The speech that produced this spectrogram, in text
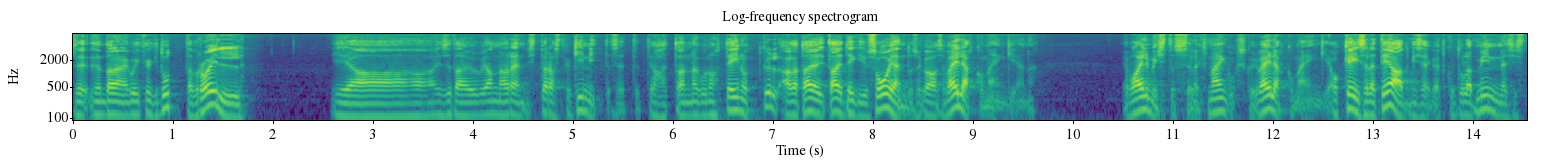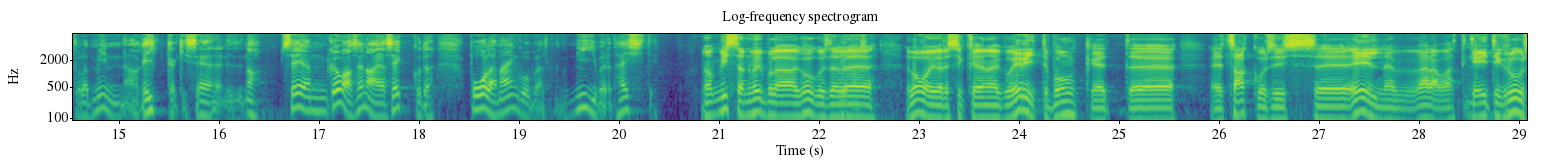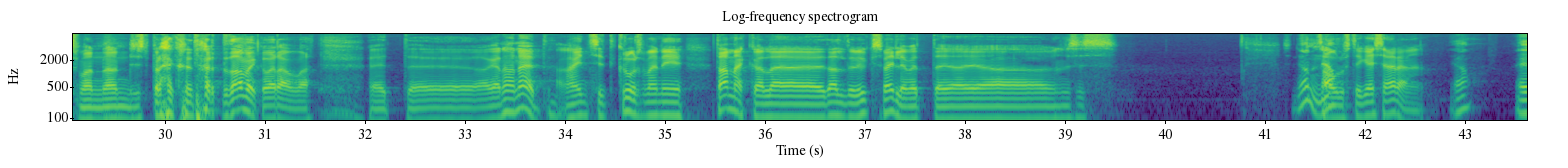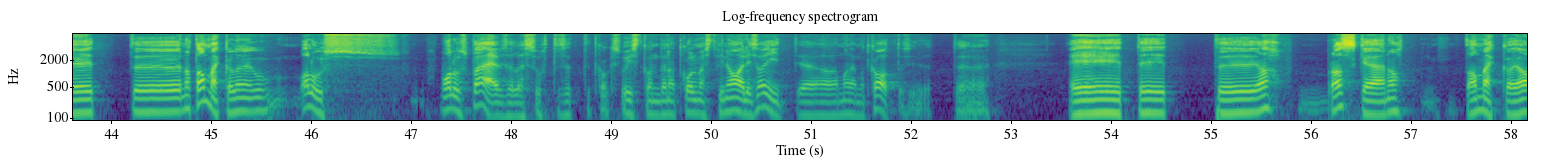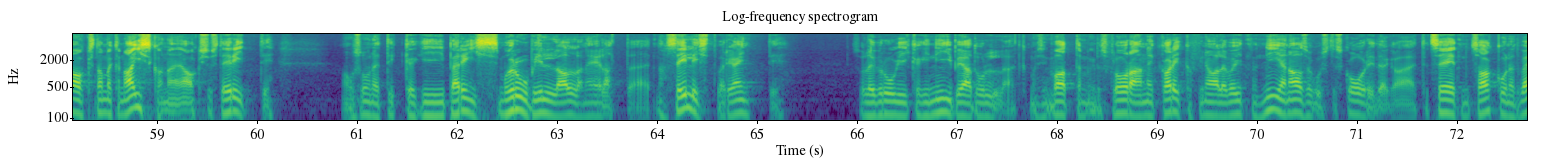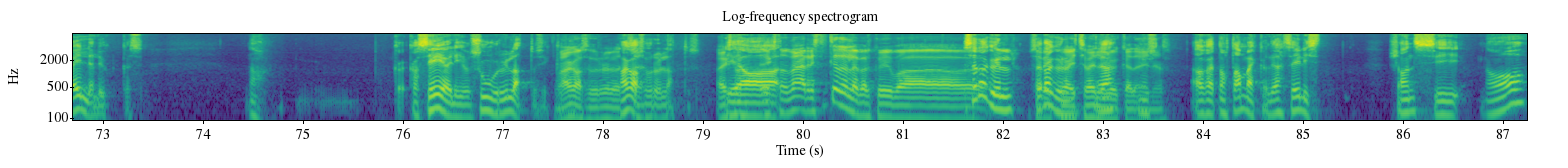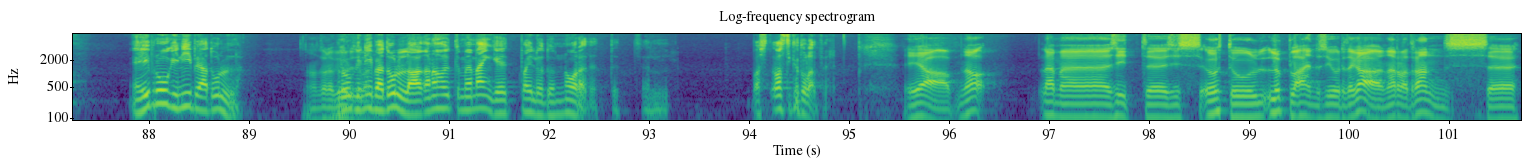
see, see on talle nagu ikkagi tuttav roll ja, ja seda ju Janne Arend vist pärast ka kinnitas, et, et jah, et ta on nagu noh, teinud küll, aga ta, ta tegi ju soojenduse kaasa väljakumängijana ja valmistus selleks mänguks kui väljakumängija, okei okay,, selle teadmisega, et kui tuleb minna, siis tuleb minna, aga ikkagi see noh, see on kõva sõna ja sekkuda poole mängu pealt nagu niivõrd hästi. no mis on võib-olla kogu selle loo juures ikka nagu eriti punk, et et Saku siis eelnev väravaht, Keiti Kruusmann on siis praegune Tartu Tammeka väravaht et äh, aga noh, näed, andsid Kruusmanni Tammekale, tal tuli üks välja võtta ja, ja siis on, jah. Saulus tegi asja ära. jah, et äh, noh, Tammekale nagu valus, valus päev selles suhtes, et, et kaks võistkonda nad kolmest finaali said ja mõlemad kaotasid, et äh, et, et jah, raske noh, Tammeka jaoks, Tammeka naiskonna jaoks just eriti, ma usun, et ikkagi päris mõru pilla alla neelata, et noh, sellist varianti sul ei pruugi ikkagi niipea tulla, et kui me siin vaatame, kuidas Flora on neid karikafinaale võitnud nii ja naasuguste skooridega, et, et see, et nüüd Saku nad välja lükkas, noh, ka see oli ju suur üllatus ikka. väga suur üllatus. väga suur üllatus. eks ja... nad, eks nad vääristasid ka selle pealt, kui juba seda küll, seda küll. välja lükata, on ju. aga et noh, Tammekal jah, sellist šanssi, no ei pruugi niipea tulla no,. ei pruugi niipea tulla, aga noh, ütleme mängijaid paljud on noored, et, et seal vast, vast ikka tuleb veel ja no lähme siit eh, siis õhtu lõpplahenduse juurde ka, Narva Trans äh,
